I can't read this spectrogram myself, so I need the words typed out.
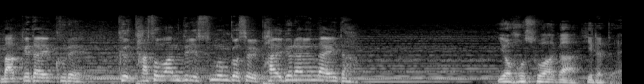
마케다의 굴에 그 다섯 왕들이 숨은 것을 발견하였나이다. 여호수아가 이르되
